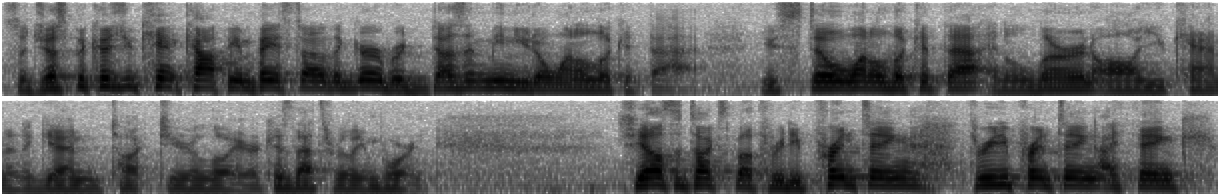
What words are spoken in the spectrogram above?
So just because you can't copy and paste out of the Gerber doesn't mean you don't want to look at that. You still want to look at that and learn all you can. And again, talk to your lawyer because that's really important. She also talks about 3D printing. 3D printing, I think,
